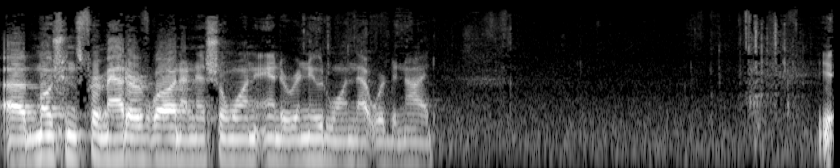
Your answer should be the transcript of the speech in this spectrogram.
uh, motions for a matter of law, an initial one and a renewed one that were denied. Yeah,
